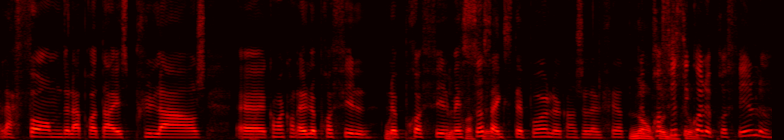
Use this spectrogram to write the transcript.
la forme de la prothèse plus large, euh, comment qu'on a le profil, Oui, le profil. le Mais ça, profil. ça n'existait pas là, quand je l'avais fait. Non, le profil, c'est quoi le profil?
